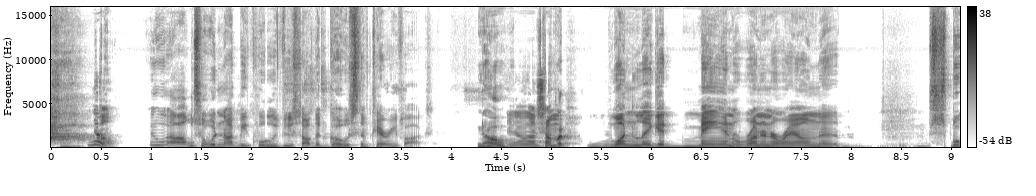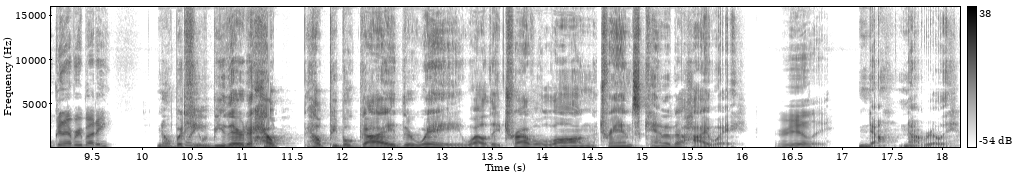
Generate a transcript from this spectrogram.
Ah, No. It also would not be cool if you saw the ghost of Terry Fox. No? You know, some But- one-legged man running around, uh, spooking everybody. No, but he would be there to help help people guide their way while they travel along Trans Canada Highway. Really? No, not really.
